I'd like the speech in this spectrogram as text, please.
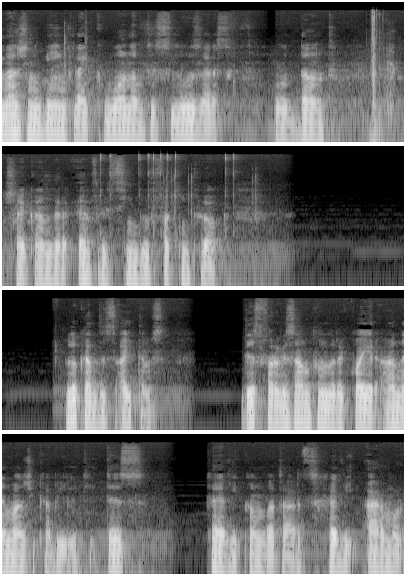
Imagine being like one of these losers who don't check under every single fucking rock. Look at these items. This, for example, require any magic ability. This, heavy combat arts, heavy armor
